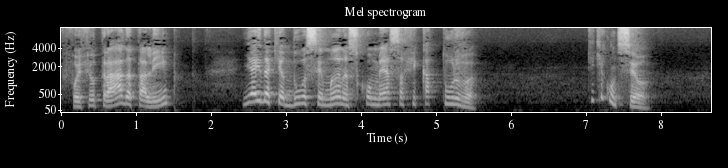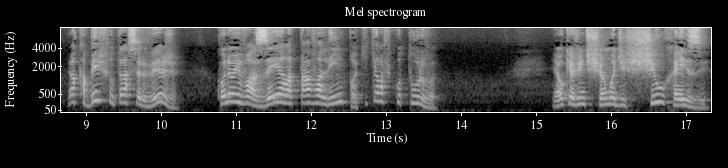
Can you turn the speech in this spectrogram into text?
foi filtrada, está limpa. E aí daqui a duas semanas começa a ficar turva. Que, que aconteceu? Eu acabei de filtrar a cerveja. Quando eu envasei, ela estava limpa. O que, que ela ficou turva? é o que a gente chama de Shield-Haze.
